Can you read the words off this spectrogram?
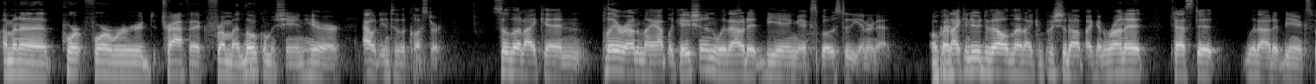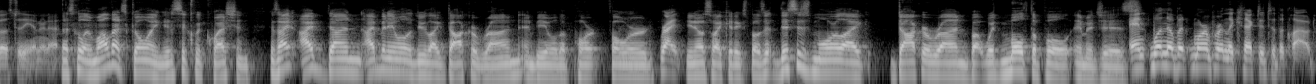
I'm going to port forward traffic from my local machine here out into the cluster so that I can play around in my application without it being exposed to the internet. Okay. But I can do development, I can push it up, I can run it, test it, without it being exposed to the internet. That's cool. And while that's going, just a quick question, because I've done, I've been able to do like Docker run and be able to port forward, Right. You know, so I could expose it. This is more like Docker run, but with multiple images. And well, no, but more importantly, connected to the cloud.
